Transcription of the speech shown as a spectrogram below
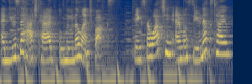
and use the hashtag Luna Lunchbox. Thanks for watching and we'll see you next time.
